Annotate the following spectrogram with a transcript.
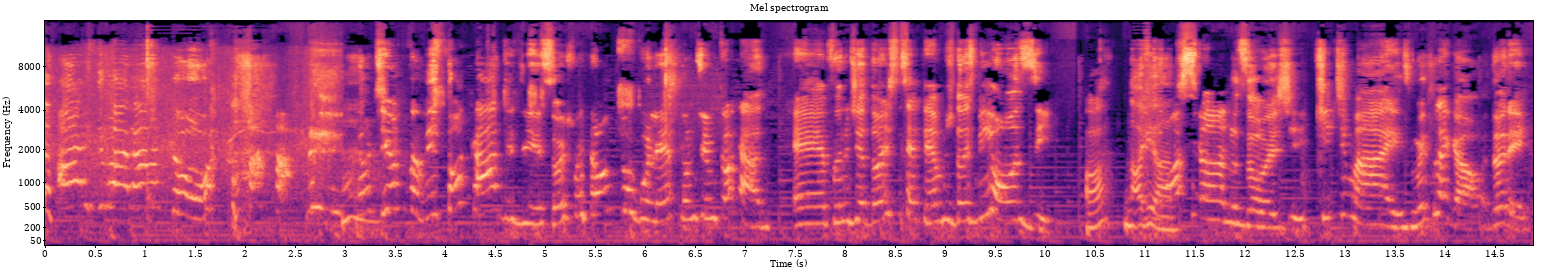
Ai, que barato! não tinha me tocado disso. Hoje foi tão turbulento que eu não tinha me tocado. É, foi no dia 2 de setembro de 2011. Ó, nove Tem anos. Nove anos hoje. Que demais. Muito legal. Adorei.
